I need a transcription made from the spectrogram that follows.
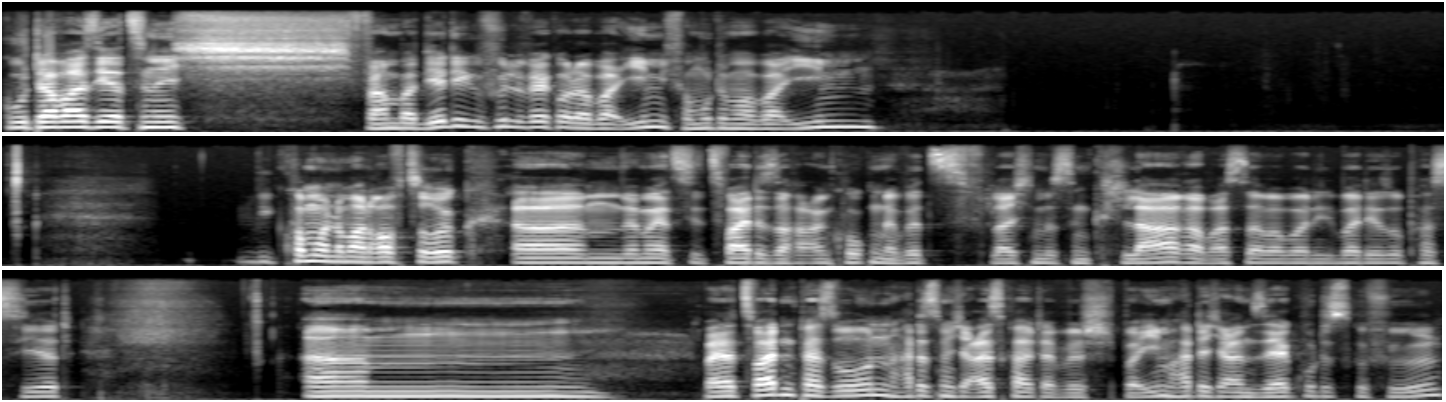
Gut, da weiß ich jetzt nicht, waren bei dir die Gefühle weg oder bei ihm? Ich vermute mal bei ihm. Wie kommen wir nochmal drauf zurück, ähm, wenn wir jetzt die zweite Sache angucken, da wird es vielleicht ein bisschen klarer, was da bei, bei dir so passiert. Ähm, bei der zweiten Person hat es mich eiskalt erwischt. Bei ihm hatte ich ein sehr gutes Gefühl.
